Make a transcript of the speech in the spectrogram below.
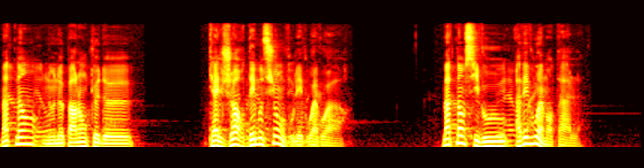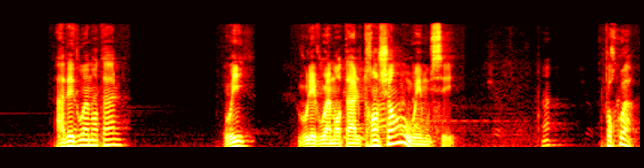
Maintenant, nous ne parlons que de... Quel genre d'émotion voulez-vous avoir? Maintenant, si vous... Avez-vous un mental? Avez-vous un mental? Oui. Voulez-vous un mental tranchant ou émoussé? Pourquoi?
